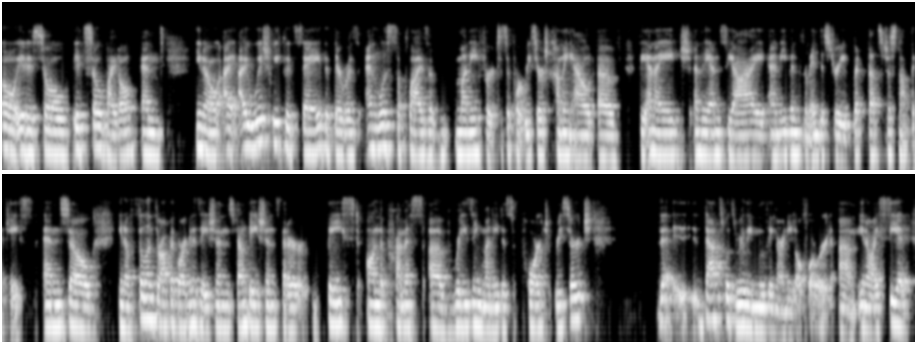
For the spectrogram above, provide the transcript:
Oh, it is so it's so vital and you know, I, I wish we could say that there was endless supplies of money for to support research coming out of the NIH and the NCI and even from industry, but that's just not the case. And so, you know, philanthropic organizations, foundations that are based on the premise of raising money to support research that that's what's really moving our needle forward. Um, you know, I see it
